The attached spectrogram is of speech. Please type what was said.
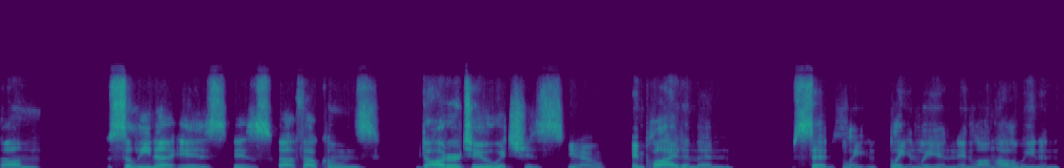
um Selina is is uh, Falcone's daughter too, which is you know implied and then said blatant, blatantly in in Long Halloween and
